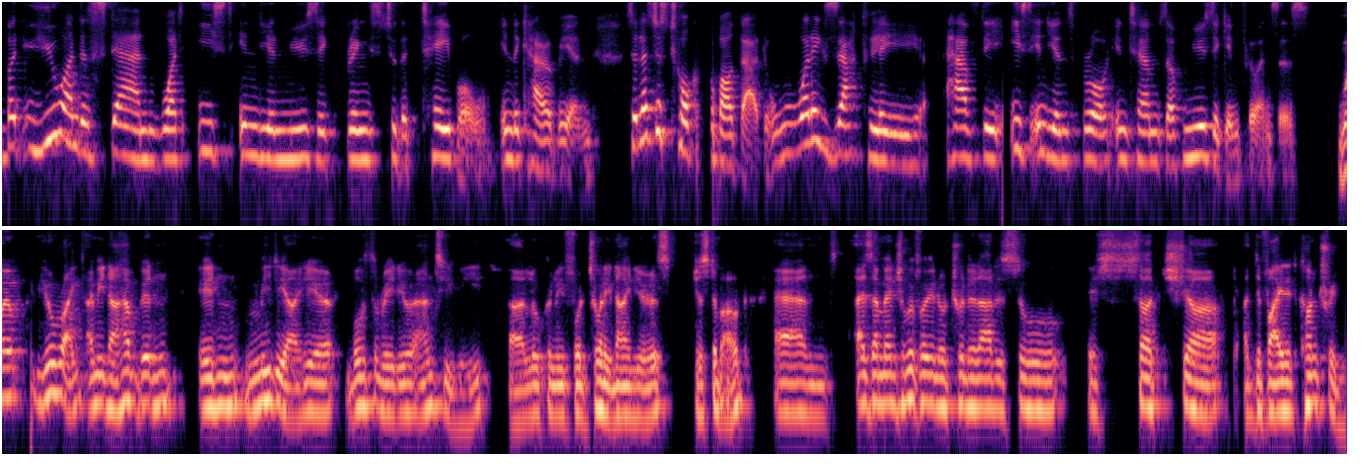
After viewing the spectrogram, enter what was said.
But you understand what East Indian music brings to the table in the Caribbean. So let's just talk about that. What exactly have the East Indians brought in terms of music influences? Well, you're right. I mean, I have been in media here, both radio and TV, uh, locally for 29 years, just about. And as I mentioned before, you know, Trinidad is so is such uh, a divided country,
